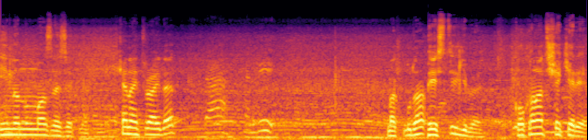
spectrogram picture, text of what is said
İnanılmaz lezzetli. Can I try that? Bak bu da pestil gibi. Kokonat şekeri.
